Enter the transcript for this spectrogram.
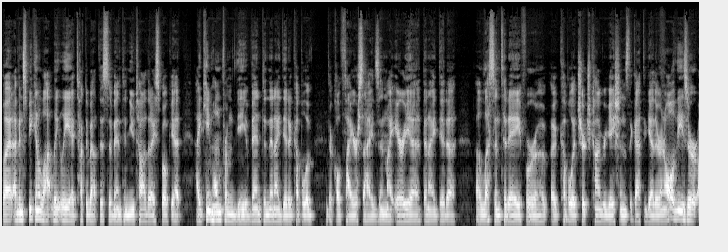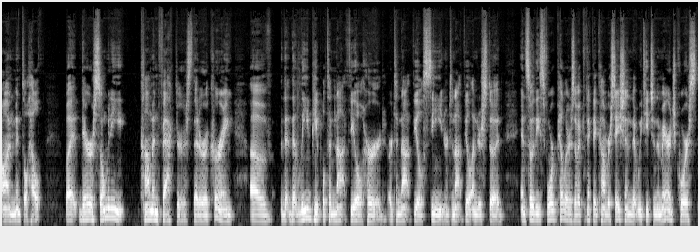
But I've been speaking a lot lately. I talked about this event in Utah that I spoke at. I came home from the event and then I did a couple of, they're called firesides in my area. Then I did a, a lesson today for a, a couple of church congregations that got together. And all of these are on mental health. But there are so many common factors that are occurring of that, that lead people to not feel heard or to not feel seen or to not feel understood. And so these four pillars of a connected conversation that we teach in the marriage course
